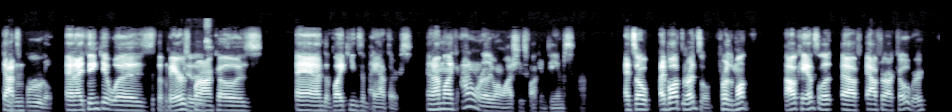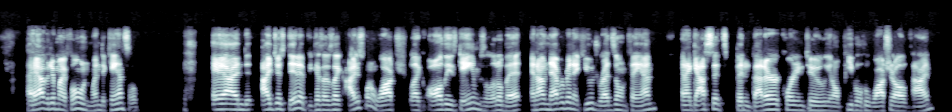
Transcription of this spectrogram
That's mhm, brutal. And I think it was the Bears it is. Broncos and the Vikings and Panthers. And I'm like, I don't really want to watch these fucking teams. And so I bought the red zone for the month. I'll cancel it after October. I have it in my phone when to cancel. And I just did it because I was like, I just want to watch like all these games a little bit. And I've never been a huge red zone fan. And I guess it's been better according to, you know, people who watch it all the time.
